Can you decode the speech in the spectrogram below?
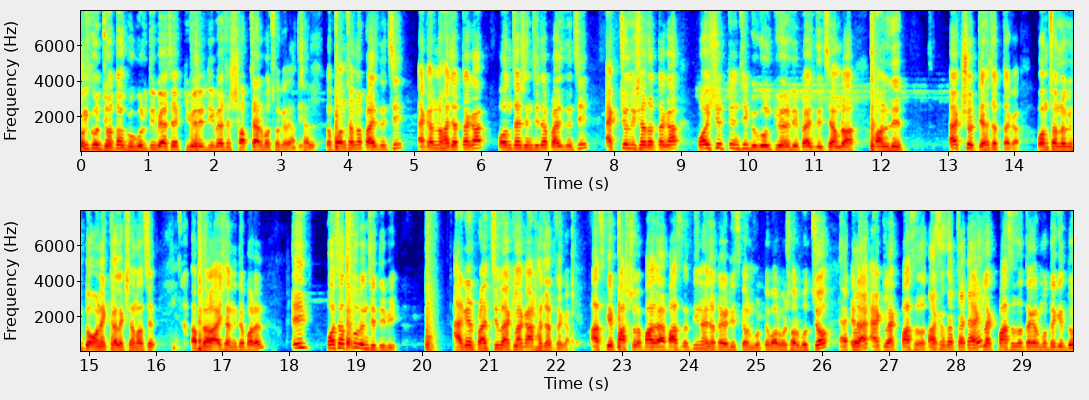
বছর। যত গুগল টিভি আছে কিউএলইডি টিভি আছে সব চার বছর গ্যারান্টি আচ্ছা। তো পঞ্চান্ন প্রাইস নিচ্ছি। একান্ন হাজার টাকা পঞ্চাশ ইঞ্চিটা প্রাইস নিচ্ছি একচল্লিশ হাজার টাকা পঁয়ষট্টি ইঞ্চি গুগল কিউএলডি প্রাইস দিচ্ছি আমরা অনলি একষট্টি হাজার টাকা। পঞ্চান্ন কিন্তু অনেক কালেকশন আছে আপনারা আয়সা নিতে পারেন। এই পঁচাত্তর ইঞ্চি টিভি আগের প্রাইস ছিল এক লাখ আট হাজার টাকা। আজকে পাঁচশো পাঁচ তিন হাজার টাকা ডিসকাউন্ট করতে পারব সর্বোচ্চ। এক এটা এক লাখ পাঁচ হাজার পাঁচ হাজার টাকা এক লাখ পাঁচ হাজার টাকার মধ্যে কিন্তু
